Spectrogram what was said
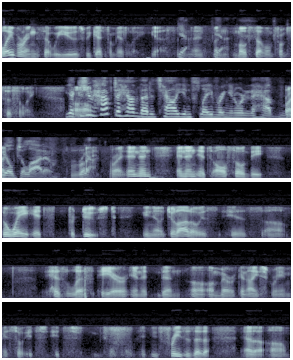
flavorings that we use. We get from Italy. Yes. Yeah, And, and yeah. most of them from Sicily. Yeah, because you have to have that Italian flavoring in order to have Right. real gelato. Right, Yeah. right, and then and then it's also the the way it's produced. You know, gelato is is um, has less air in it than uh, American ice cream. So it's it's it freezes at a at a um,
